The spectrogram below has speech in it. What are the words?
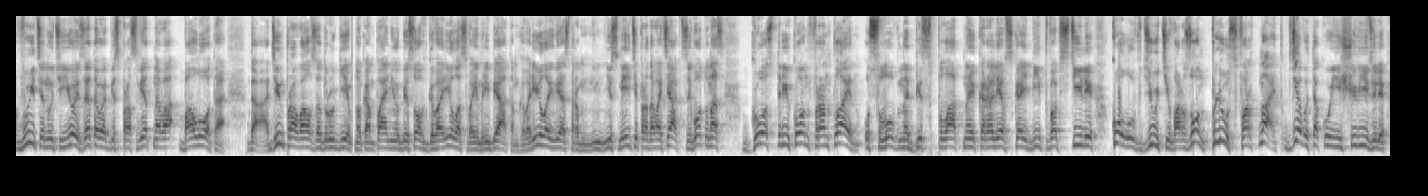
вытянуть ее из этого беспросветного болота. Да, один провал за другим, но компания Ubisoft говорила своим ребятам, говорила инвесторам, «Н- не смейте продавать акции. Вот у нас Ghost Recon Frontline, условно бесплатная королевская битва в стиле Call of Duty Warzone плюс Fortnite. Где вы такое еще видели?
